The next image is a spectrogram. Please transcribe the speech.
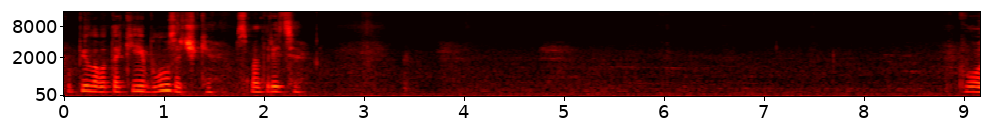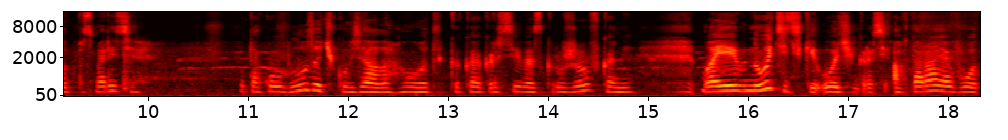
Купила вот такие блузочки. Смотрите. Вот, посмотрите. Вот такую блузочку взяла. Вот, какая красивая с кружевками. Моей внучечки очень красивая. А вторая вот.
